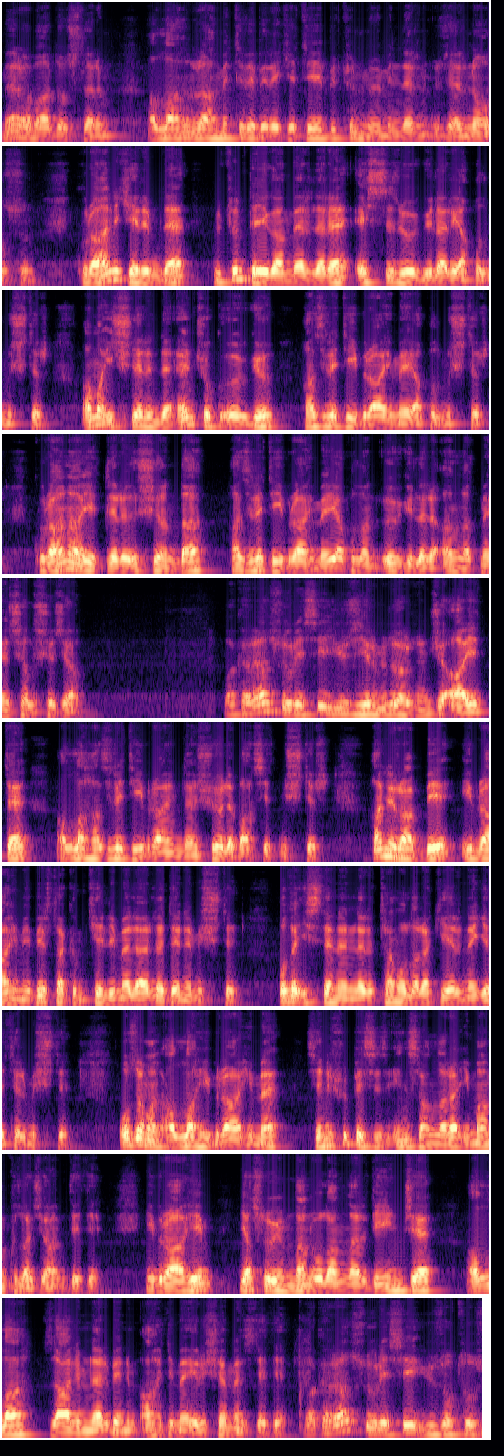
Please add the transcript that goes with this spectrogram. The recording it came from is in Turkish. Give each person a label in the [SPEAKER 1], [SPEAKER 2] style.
[SPEAKER 1] Merhaba dostlarım. Allah'ın rahmeti ve bereketi bütün müminlerin üzerine olsun. Kur'an-ı Kerim'de bütün peygamberlere eşsiz övgüler yapılmıştır. Ama içlerinde en çok övgü Hazreti İbrahim'e yapılmıştır. Kur'an ayetleri ışığında Hazreti İbrahim'e yapılan övgüleri anlatmaya çalışacağım. Bakara suresi 124. ayette Allah Hazreti İbrahim'den şöyle bahsetmiştir. Hani Rabbi İbrahim'i bir takım kelimelerle denemişti. O da istenenleri tam olarak yerine getirmişti. O zaman Allah İbrahim'e seni şüphesiz insanlara imam kılacağım dedi. İbrahim ya soyumdan olanlar deyince Allah zalimler benim ahdime erişemez dedi. Bakara suresi 130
